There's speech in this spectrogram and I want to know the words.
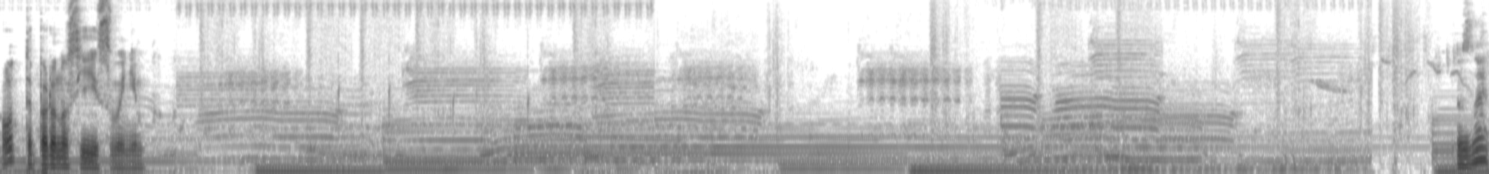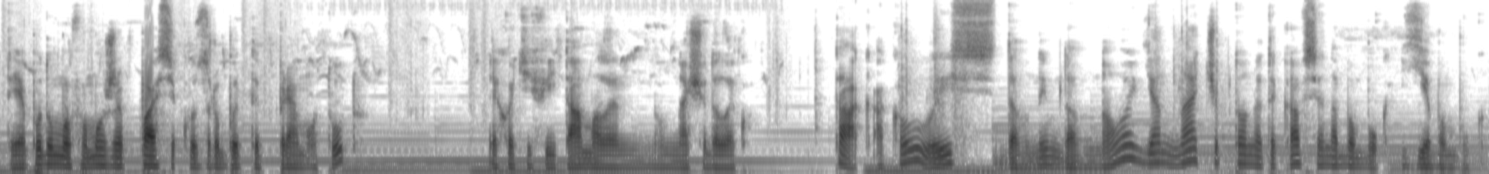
От тепер у нас є свині. Знаєте, я подумав, а може пасіку зробити прямо тут? Я хотів і там, але ну, нащо далеко. Так, а колись давним-давно я начебто натикався на бамбук. Є бамбук.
